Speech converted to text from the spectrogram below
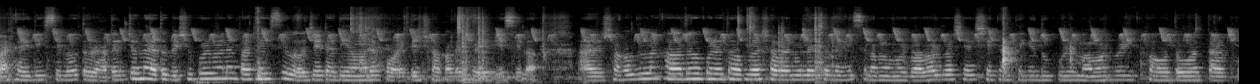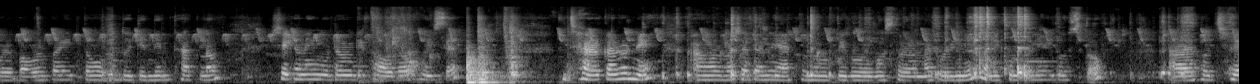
পাঠাই দিয়েছিল। তো রাতের জন্য এত বেশি পরিমাণে পাঠাইছিল যেটা দিয়ে আমাদের পরের দিন সকালে হয়ে গেছিল। আর সকালবেলা খাওয়া দাওয়া করে তো আমরা সবাই মিলে চলে গেছিলাম আমার বাবার বাসায়। সেখান থেকে দুপুরে মামার বাড়ি খাওয়া দাওয়া তারপরে বাবার বাড়ি তো দুই তিন দিন থাকলাম। সেখানেই মোটামুটি খাওয়া দাওয়া হয়েছে যার কারণে আমার বাসাতে আমি এখনও অব্দি গোস্ত রান্না করিনি মানে কোরবানির গোস্ত। আর হচ্ছে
